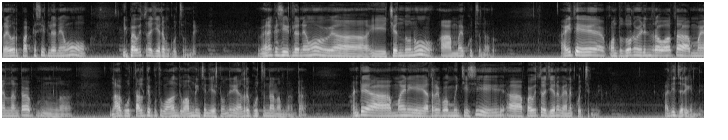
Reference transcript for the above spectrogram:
డ్రైవర్ పక్క సీట్లోనేమో ఈ పవిత్ర జయరాం కూర్చుంది. వెనక సీట్లోనేమో ఈ చందును ఆ అమ్మాయి కూర్చున్నారు. అయితే కొంత దూరం వెళ్ళిన తర్వాత ఆ అమ్మాయి అందంట నాకు తల తిప్పుతూ వామి వామిటింగ్ చేసిన ఉంది నేను ఎదర కూర్చున్నాను అందంట. అంటే ఆ అమ్మాయిని ఎదరకు పంపించేసి ఆ పవిత్ర జీరం వెనక్కి వచ్చింది. అది జరిగింది.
